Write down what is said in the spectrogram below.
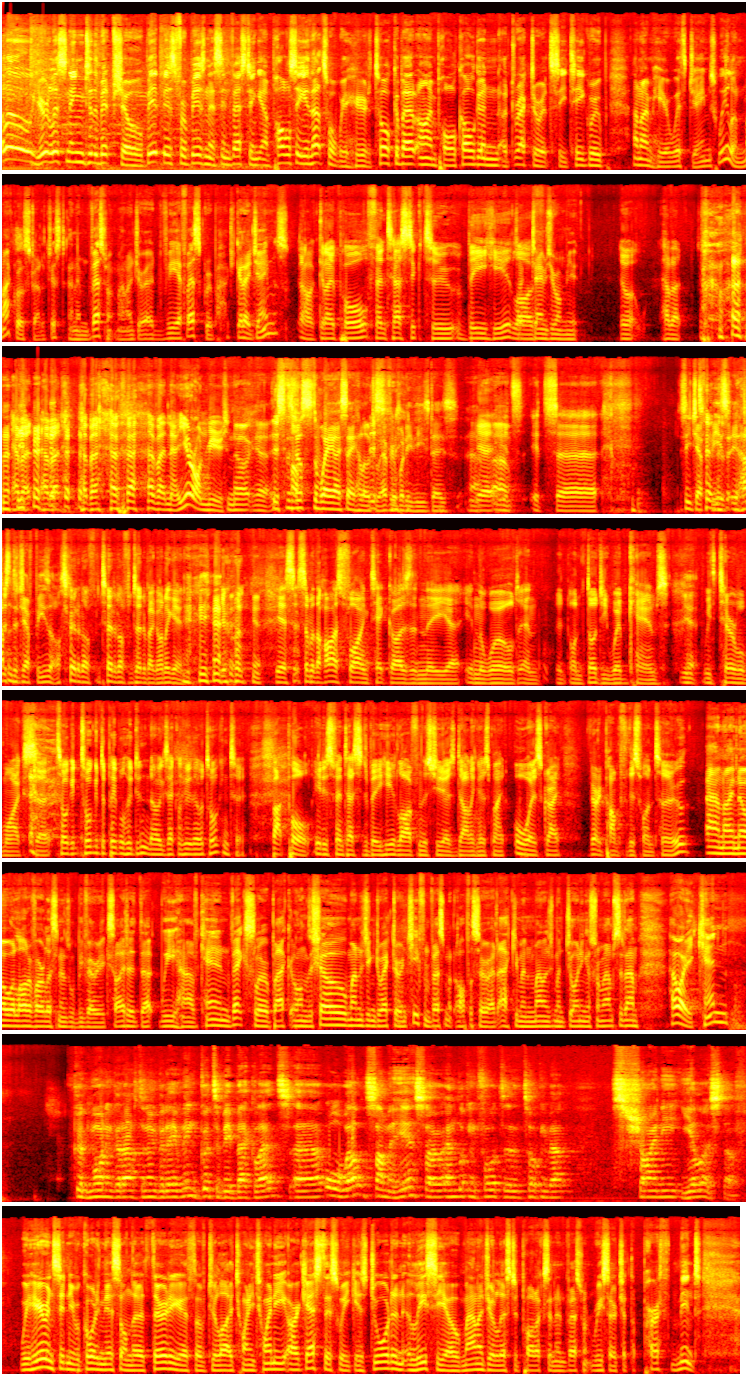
Hello, you're listening to The BIP Show. BIP is for business, investing, and policy, and that's what we're here to talk about. I'm Paul Colgan, a director at CT Group, and I'm here with James Whelan, macro strategist and investment manager at VFS Group. G'day, James. Oh, g'day, Paul. Fantastic to be here live. James, you're on mute. Uh, How about, how about, how about, how about, how about, now? You're on mute. No, yeah, This this is just the way I say hello to everybody these days. Uh, Yeah, um, it's it's. Uh, see Jeff turn Bezos. this- It happened to Jeff Bezos. turn it off, turn it off, and turn it back on again. You're on- Yes, some of the highest flying tech guys in the uh, in the world, and on dodgy webcams, Yeah. with terrible mics, uh, talking talking to people who didn't know exactly who they were talking to. But Paul, it is fantastic to be here live from the studios, Darlinghurst, mate. Always great. Very pumped for this one too. And I know a lot of our listeners will be very excited that we have Ken Vexler back on the show, Managing Director and Chief Investment Officer at Acumen Management, joining us from Amsterdam. How are you, Ken? Good morning, good afternoon, good evening. Good to be back, lads. Uh, all well, summer here, so and looking forward to talking about shiny yellow stuff. We're here in Sydney recording this on the 30th of July 2020. Our guest this week is Jordan Eliseo, Manager Listed Products and Investment Research at the Perth Mint.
